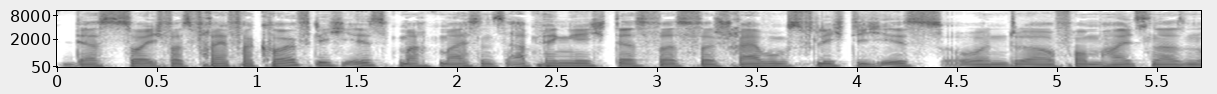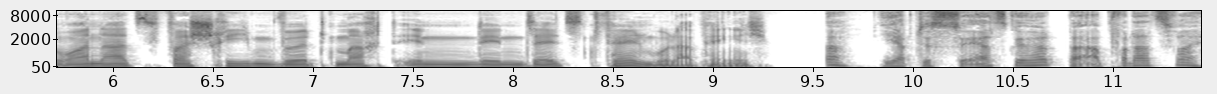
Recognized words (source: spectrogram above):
das Zeug, was frei verkäuflich ist, macht meistens abhängig. Das, was verschreibungspflichtig ist und äh, vom Hals-Nasen-Ohrenarzt verschrieben wird, macht in den seltensten Fällen wohl abhängig. Ah, ihr habt es zuerst gehört bei Abfahrt 2.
